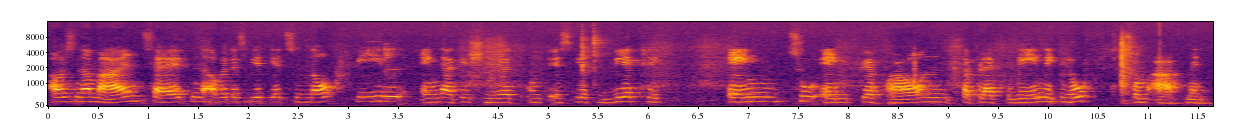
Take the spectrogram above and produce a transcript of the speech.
aus normalen Zeiten, aber das wird jetzt noch viel enger geschnürt und es wird wirklich eng, zu eng für Frauen. Da bleibt wenig Luft zum Atmen.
